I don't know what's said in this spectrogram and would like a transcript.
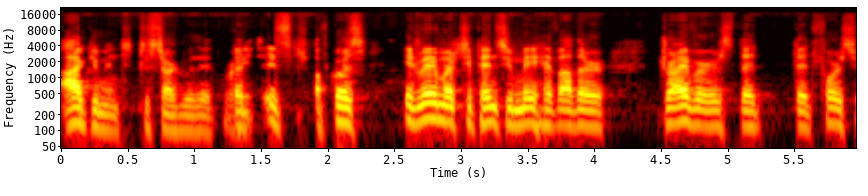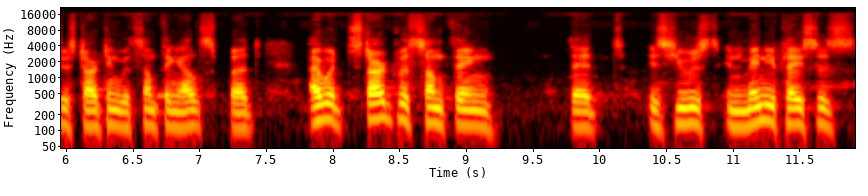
argument to start with it. Right. But it's of course it very much depends. You may have other drivers that that force you starting with something else. But I would start with something that is used in many places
